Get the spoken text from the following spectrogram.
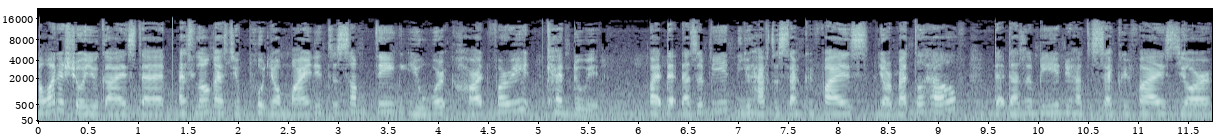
I want to show you guys that as long as you put your mind into something, you work hard for it, can do it. But that doesn't mean you have to sacrifice your mental health. That doesn't mean you have to sacrifice your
